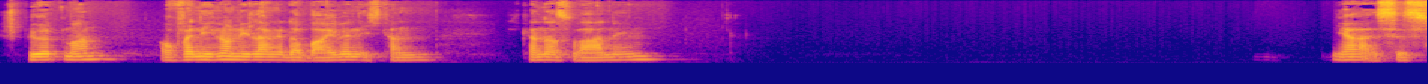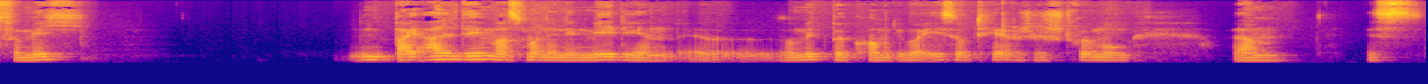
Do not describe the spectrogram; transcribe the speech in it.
spürt man, auch wenn ich noch nicht lange dabei bin, ich kann, ich kann das wahrnehmen. Ja, es ist für mich bei all dem, was man in den Medien äh, so mitbekommt über esoterische Strömungen, ähm, ist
